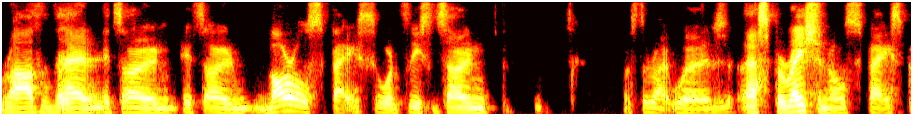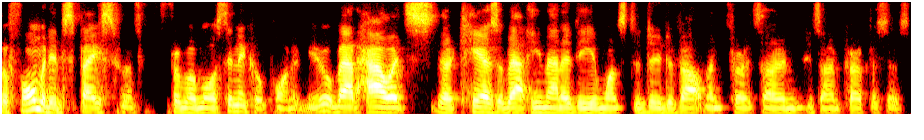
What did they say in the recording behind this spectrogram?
rather than its own its own moral space, or at least its own what's the right word aspirational space performative space from a more cynical point of view about how it uh, cares about humanity and wants to do development for its own its own purposes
